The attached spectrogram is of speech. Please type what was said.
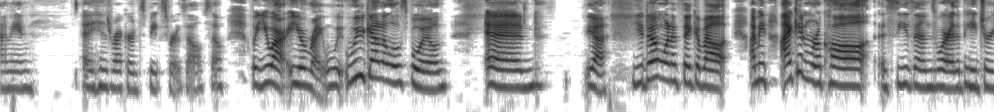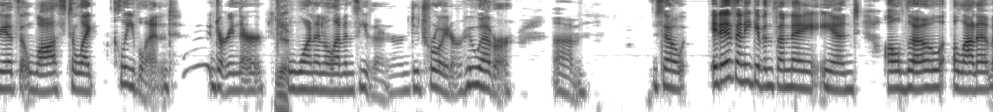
I mean, uh, his record speaks for itself. So, but you are, you're right. We, we got a little spoiled. And yeah, you don't want to think about, I mean, I can recall seasons where the Patriots lost to like Cleveland during their Yeah. 1 and 11 season or Detroit or whoever. Um, so it is any given Sunday, and although a lot of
